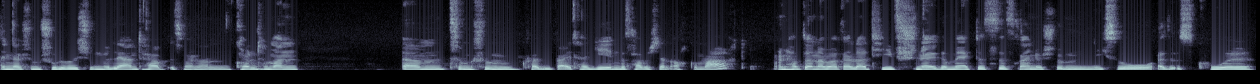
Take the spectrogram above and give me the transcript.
in der Schwimmschule, wo ich schon gelernt habe, ist man dann, konnte man ähm, zum Schwimmen quasi weitergehen. Das habe ich dann auch gemacht und habe dann aber relativ schnell gemerkt, dass das reine Schwimmen nicht so, also ist cool,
